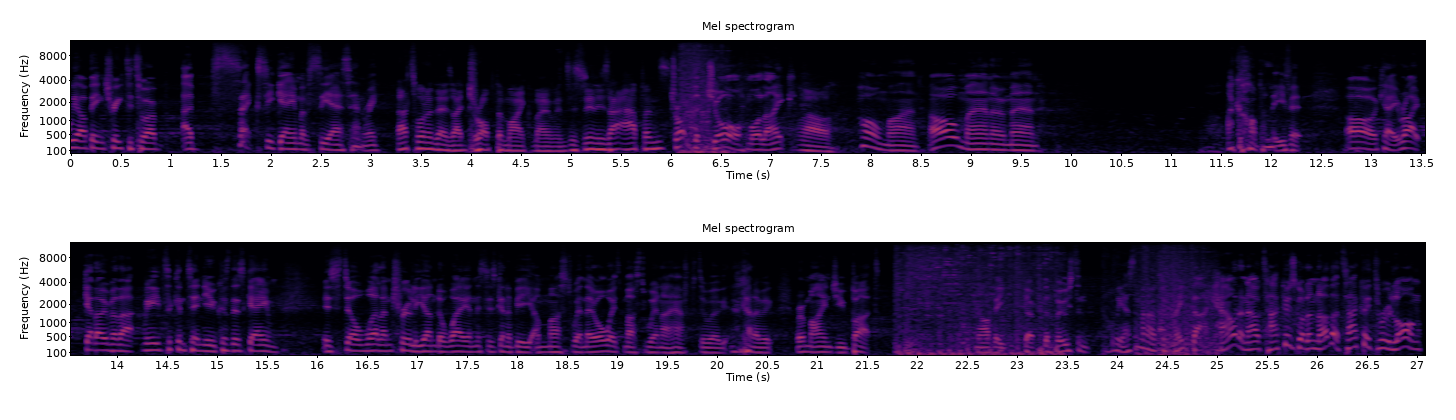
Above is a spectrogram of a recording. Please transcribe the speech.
we are being treated to a, a, sexy game of CS, Henry. That's one of those I drop the mic moments. As soon as that happens. Drop the jaw, more like. Oh. Oh, man. Oh, man, oh, man. I can't believe it. Oh, okay, right, get over that. We need to continue because this game is still well and truly underway and this is going to be a must win. They always must win, I have to uh, kind of remind you, but Na'Vi go for the boost, and oh, he hasn't been able to make that count, and now Taco's got another. Taco through long,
